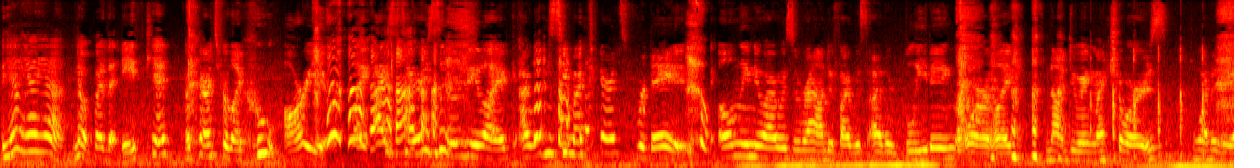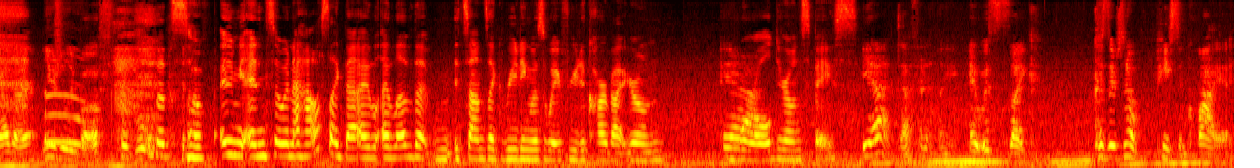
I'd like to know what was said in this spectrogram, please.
Yeah, yeah, yeah. No, by the eighth kid, my parents were like, "Who are you?" Like, I seriously would be like, I wouldn't see my parents for days. I only knew I was around if I was either bleeding or like not doing my chores, one or the other. Usually both. That's so. Mean, and so in a house like that, I, I love that it sounds like reading was a way for you to carve out your own Yeah. world, your own space. Yeah, definitely. It was like because there's no peace and quiet,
